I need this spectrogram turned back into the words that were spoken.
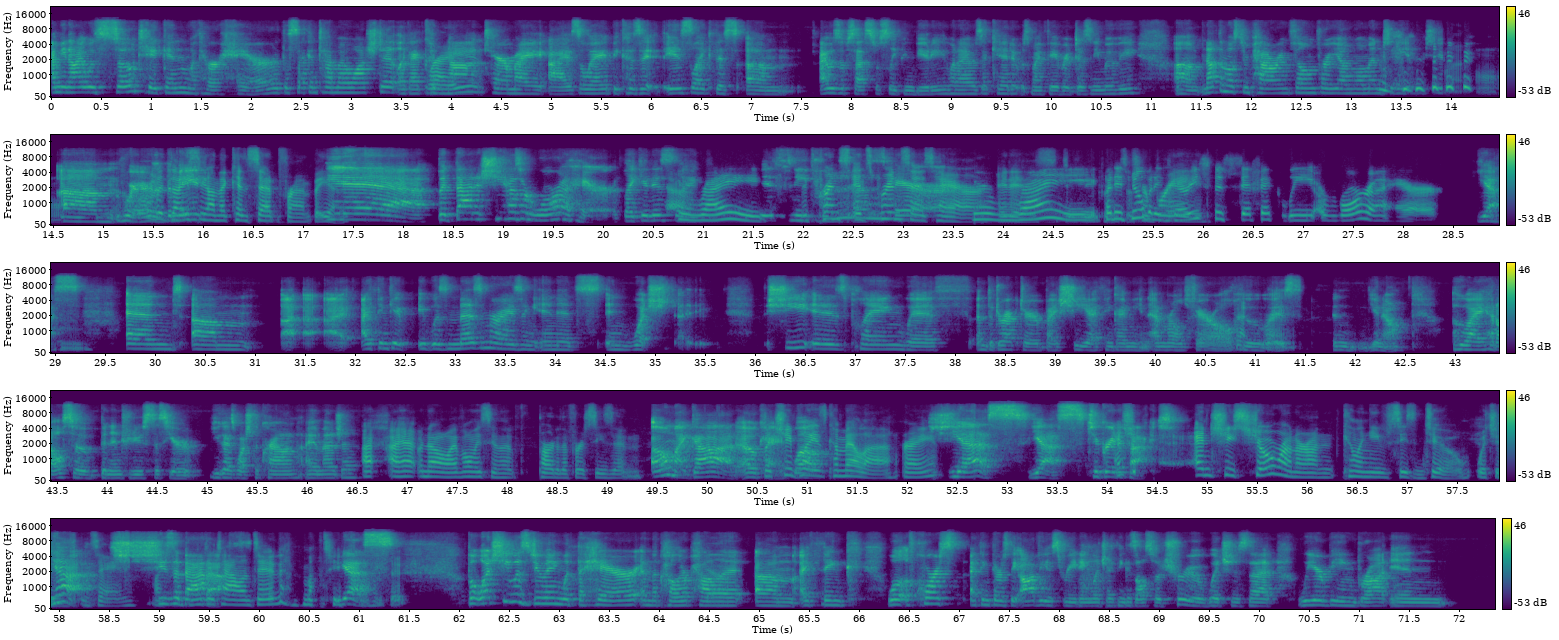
I mean, I was so taken with her hair the second time I watched it. Like I could Right. not tear my eyes away because it is like this um I was obsessed with Sleeping Beauty when I was a kid. It was my favorite Disney movie. Um, not the most empowering film for a young woman to be into. Um, where a little the dicey main, on the consent front, but yeah. yeah. but that is she has Aurora hair. Like it is like right. Disney It's prince. It's princess hair. You're It is. right. Disney But it's princess, no, but it's very specifically Aurora hair. Yes. Mhm. And um I, I i think it it was mesmerizing in its in what she, she is playing with and the director by she i think i mean emerald fennell who is, right. and you know who i had also been introduced this year you guys watched the crown i imagine I, I have no. I've only seen the part of the first season, oh my god okay but she well, plays Camilla, right? yes yes to great And she- effect And she's showrunner on Killing Eve season two, which is Yeah, insane. she's a badass. talented, multi Yes. but what she was doing with the hair and the color palette um, i think well of course i think there's the obvious reading which i think is also true which is that we are being brought in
